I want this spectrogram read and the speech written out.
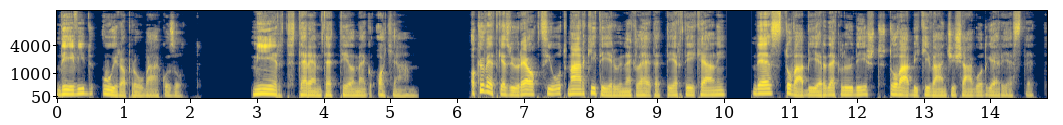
David újra próbálkozott. Miért teremtettél meg, atyám? A következő reakciót már kitérőnek lehetett értékelni, de ez további érdeklődést, további kíváncsiságot gerjesztett.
